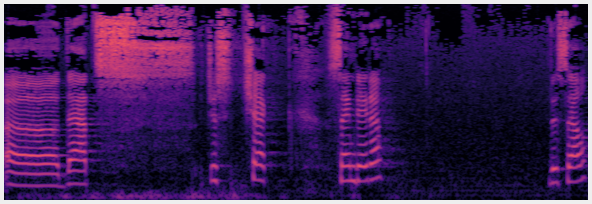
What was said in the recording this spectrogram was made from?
uh, that's just check same data. This cell.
